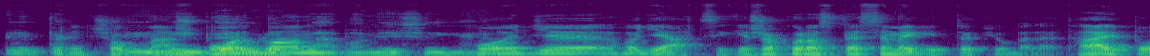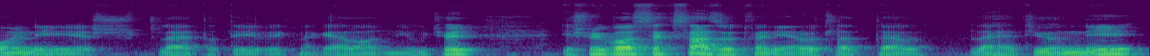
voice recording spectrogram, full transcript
Mint, mint sok más mint sportban, is, igen. hogy, hogy játszik. És akkor az persze megint tök jó be lehet hype és lehet a tévéknek eladni. Úgyhogy, és még valószínűleg 150 ilyen ötlettel lehet jönni,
